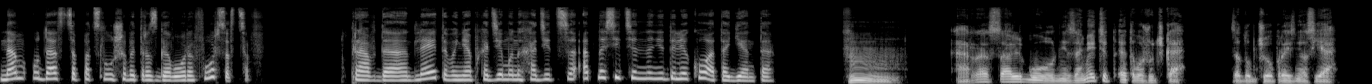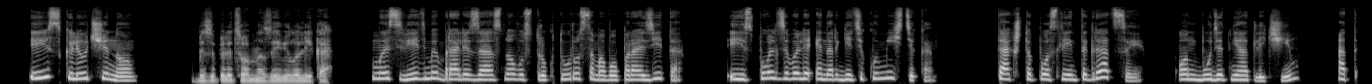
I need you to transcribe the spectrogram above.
нам удастся подслушивать разговоры форсовцев. Правда, для этого необходимо находиться относительно недалеко от агента. Хм, «А раз Альгул не заметит этого жучка?» — задумчиво произнес я. «Исключено», — безапелляционно заявила Лика. «Мы с ведьмой брали за основу структуру самого паразита и использовали энергетику мистика. Так что после интеграции он будет неотличим от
